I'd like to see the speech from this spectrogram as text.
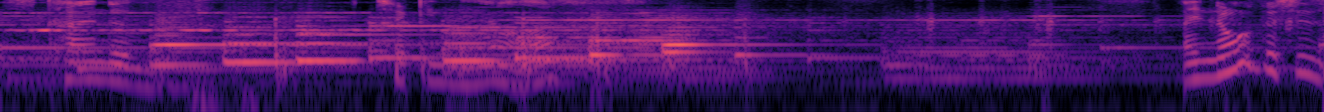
That's kind of ticking me off. I know this is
